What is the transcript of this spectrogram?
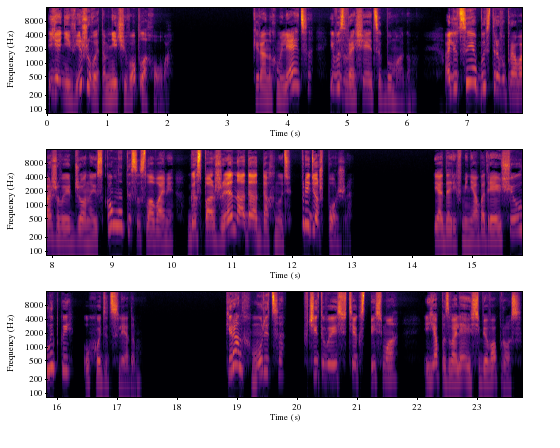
я не вижу в этом ничего плохого». Киран ухмыляется и возвращается к бумагам а Люция быстро выпроваживает Джона из комнаты со словами «Госпоже надо отдохнуть, придешь позже». И, одарив меня ободряющей улыбкой, уходит следом. Киран хмурится, вчитываясь в текст письма, и я позволяю себе вопрос.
